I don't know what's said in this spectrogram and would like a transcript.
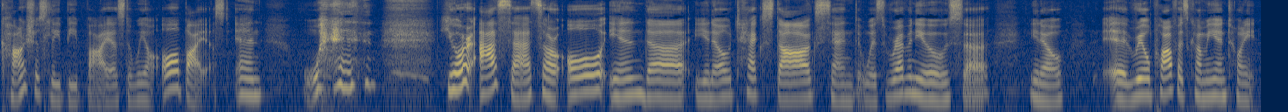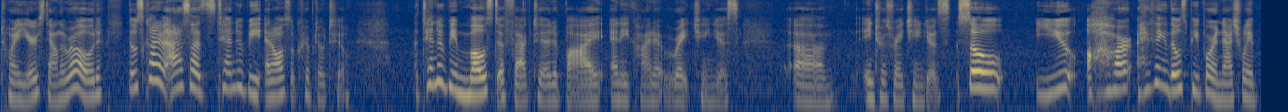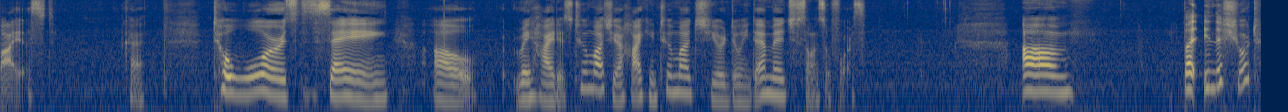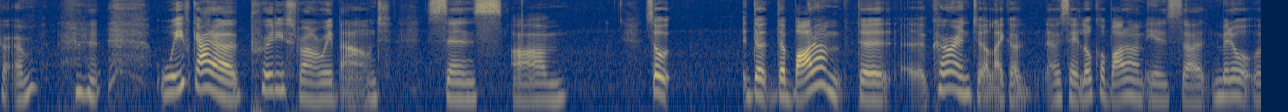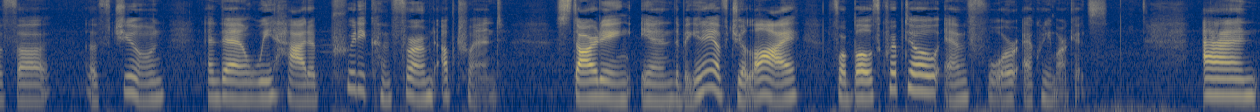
consciously be biased, we are all biased. And when your assets are all in the you know tech stocks and with revenues, uh, you know. Uh, real profits coming in 20, 20 years down the road, those kind of assets tend to be, and also crypto too, tend to be most affected by any kind of rate changes, um, interest rate changes. So you are, I think those people are naturally biased, okay, towards saying, oh, rate hike is too much, you're hiking too much, you're doing damage, so on and so forth. Um, but in the short term, we've got a pretty strong rebound since um, so the the bottom, the uh, current uh, like a I say local bottom is uh, middle of uh, of June, and then we had a pretty confirmed uptrend starting in the beginning of July for both crypto and for equity markets. And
